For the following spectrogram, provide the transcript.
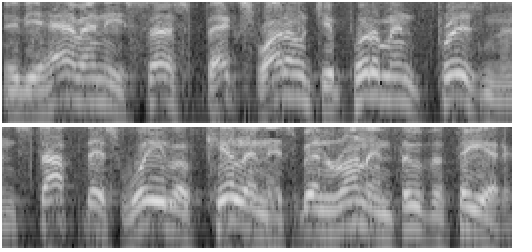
If you have any suspects, why don't you put them in prison and stop this wave of killing that's been running through the theater?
